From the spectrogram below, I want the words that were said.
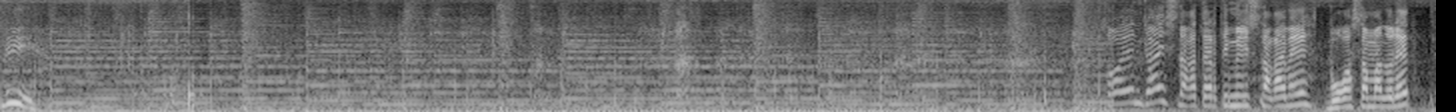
Hindi. So ayan guys, naka 30 minutes na kami. Bukas naman ulit.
